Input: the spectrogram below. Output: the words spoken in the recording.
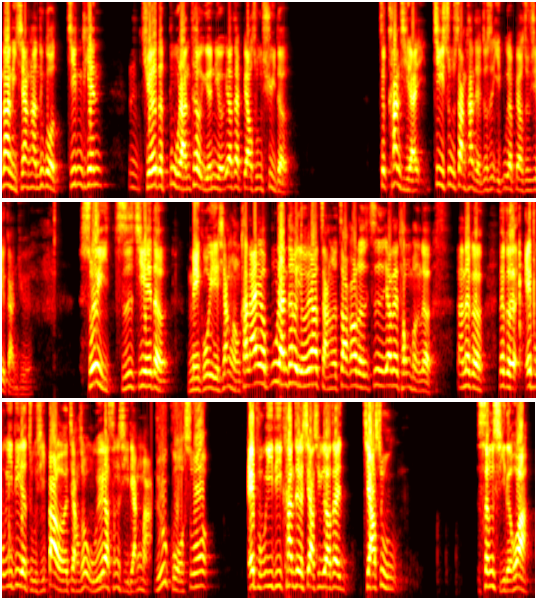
那你想想看，如果今天觉得布兰特原油要再飙出去的，这看起来技术上看起来就是一步要飙出去的感觉，所以直接的。美国也相同，看来哎呦，布兰特油要涨了，糟糕的是要在通膨了。那那个那个 FED 的主席鲍尔讲说，五月要升息两码。如果说 FED 看这个下去要再加速升息的话，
